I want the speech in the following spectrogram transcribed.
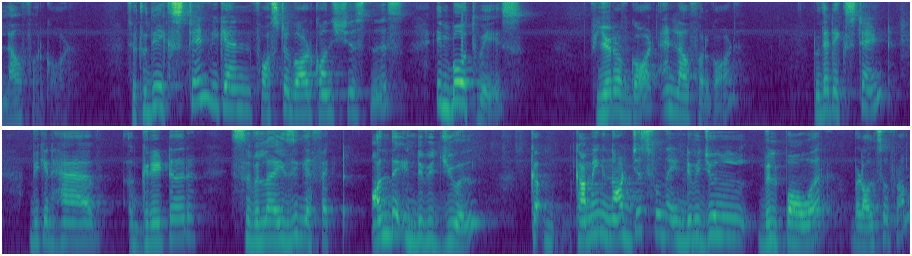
love for God. So, to the extent we can foster God consciousness in both ways, fear of God and love for God, to that extent we can have a greater civilizing effect on the individual co- coming not just from the individual willpower but also from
